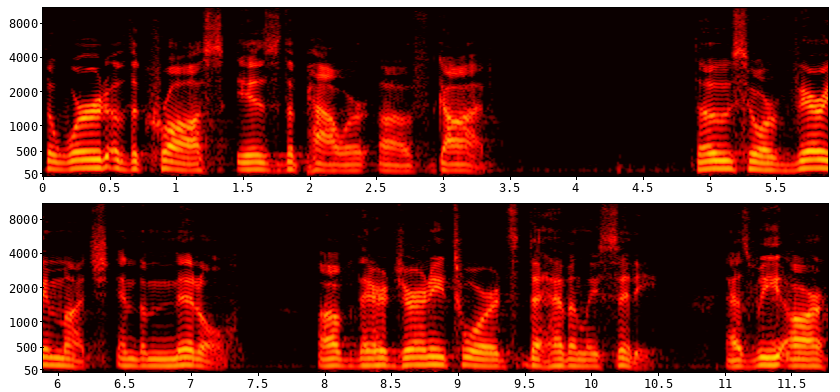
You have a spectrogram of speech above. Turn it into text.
The word of the cross is the power of God. Those who are very much in the middle of their journey towards the heavenly city as we are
